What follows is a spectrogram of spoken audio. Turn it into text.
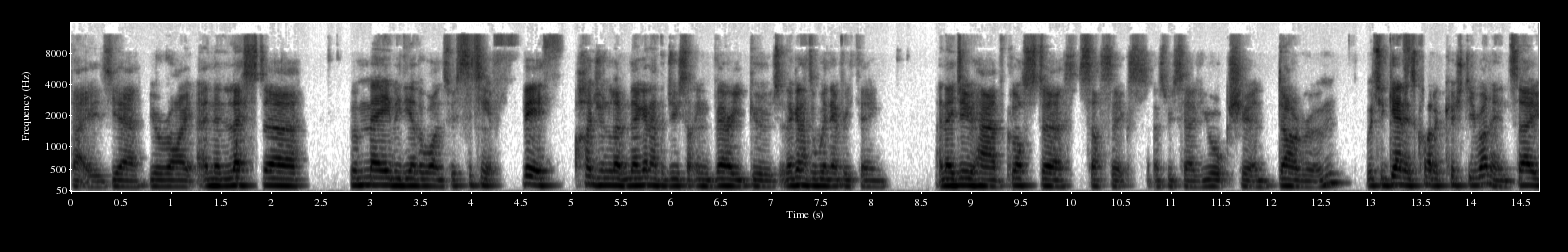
That is, yeah, you're right. And then Leicester, but maybe the other ones who are sitting at fifth, 111, they're going to have to do something very good. They're going to have to win everything. And they do have Gloucester, Sussex, as we said, Yorkshire, and Durham, which again is quite a cushy run in. So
